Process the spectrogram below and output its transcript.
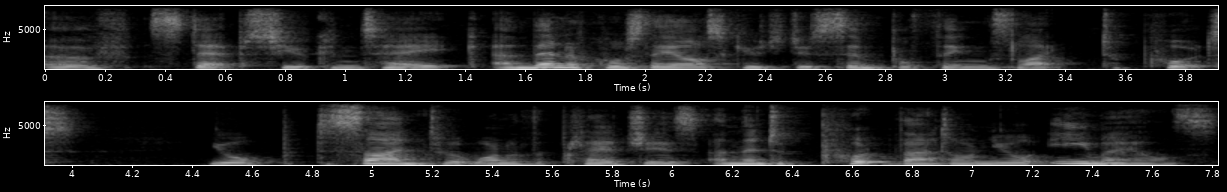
of steps you can take. And then, of course, they ask you to do simple things like to put your to sign to it one of the pledges and then to put that on your emails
